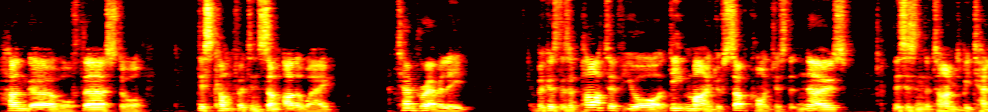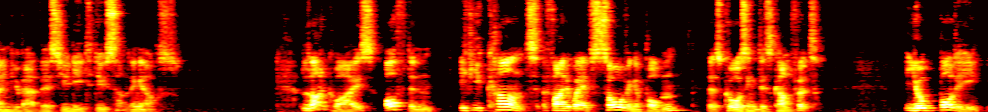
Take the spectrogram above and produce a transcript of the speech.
hunger or thirst or discomfort in some other way temporarily because there's a part of your deep mind, your subconscious that knows this isn't the time to be telling you about this, you need to do something else. Likewise, often if you can't find a way of solving a problem that's causing discomfort, your body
